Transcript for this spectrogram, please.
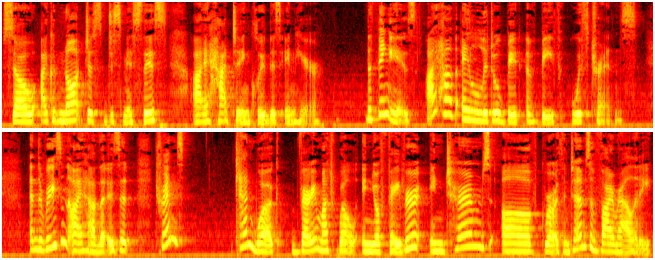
So I could not just dismiss this. I had to include this in here. The thing is, I have a little bit of beef with trends. And the reason I have that is that trends can work very much well in your favor in terms of growth, in terms of virality,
